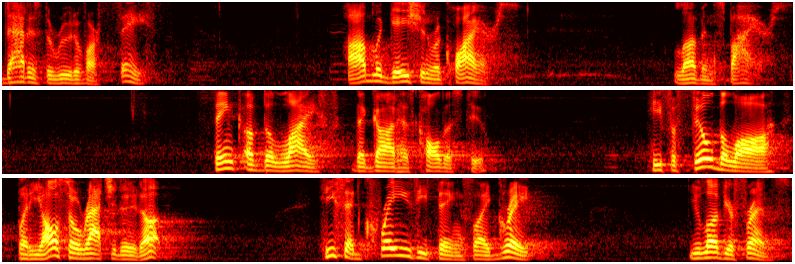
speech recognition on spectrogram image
That is the root of our faith. Obligation requires, love inspires. Think of the life that God has called us to. He fulfilled the law, but he also ratcheted it up. He said crazy things like, Great, you love your friends.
